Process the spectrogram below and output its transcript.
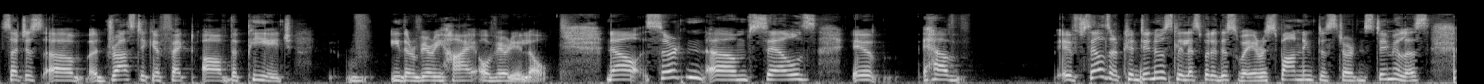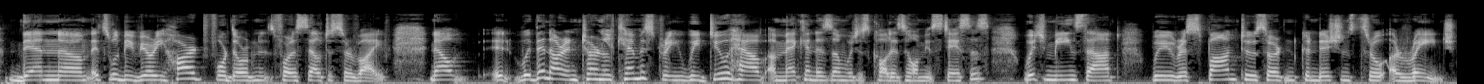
such as a, a drastic effect of the pH either very high or very low. Now certain um, cells have if cells are continuously, let's put it this way, responding to certain stimulus, then um, it will be very hard for the organ- for a cell to survive. Now, it, within our internal chemistry, we do have a mechanism which is called as homeostasis, which means that we respond to certain conditions through a range.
